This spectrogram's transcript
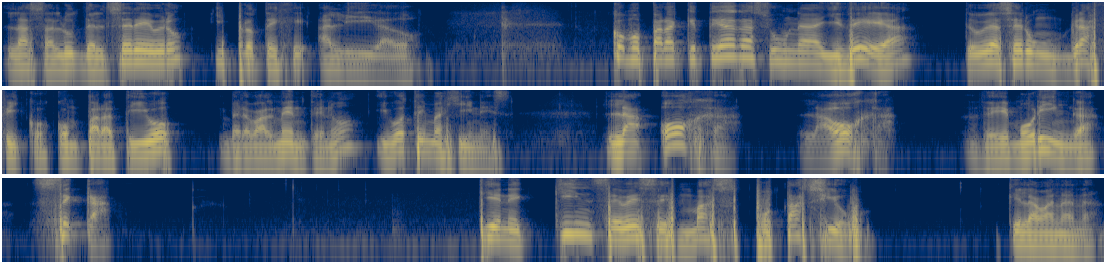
la salud del cerebro y protege al hígado. Como para que te hagas una idea, te voy a hacer un gráfico comparativo verbalmente, ¿no? Y vos te imagines, la hoja, la hoja de moringa seca tiene 15 veces más potasio que la banana,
